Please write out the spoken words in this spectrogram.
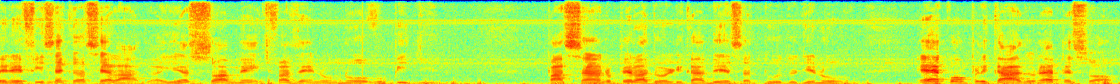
benefício é cancelado. Aí é somente fazendo um novo pedido, passando pela dor de cabeça tudo de novo. É complicado, né, pessoal?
